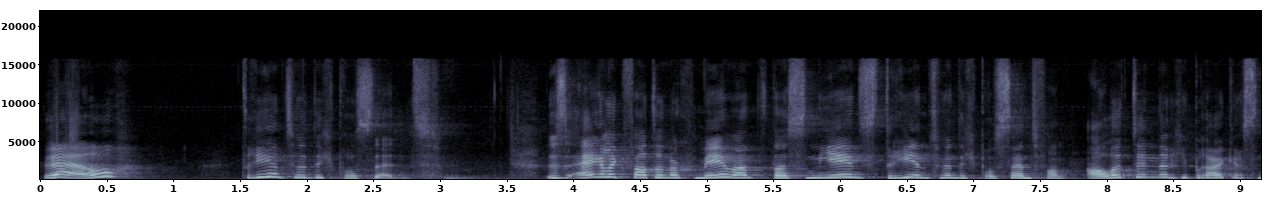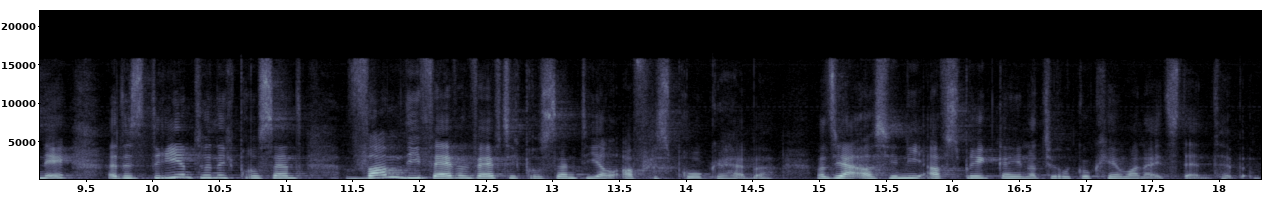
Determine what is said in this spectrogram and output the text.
Wel, 23 procent. Dus eigenlijk valt er nog mee, want dat is niet eens 23% van alle Tinder-gebruikers. Nee, het is 23% van die 55% die al afgesproken hebben. Want ja, als je niet afspreekt, kan je natuurlijk ook geen one-night stand hebben.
